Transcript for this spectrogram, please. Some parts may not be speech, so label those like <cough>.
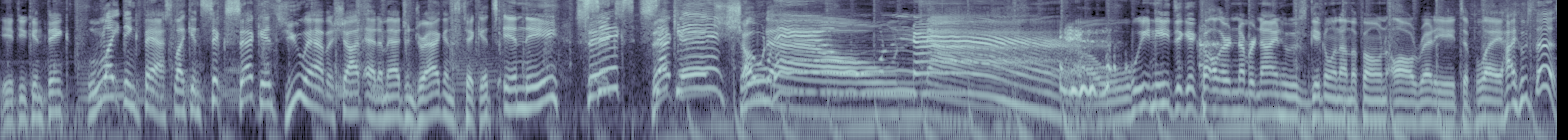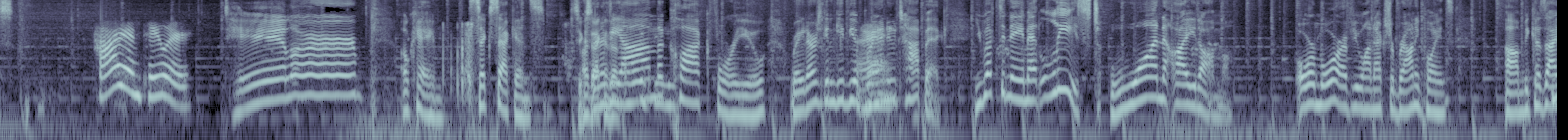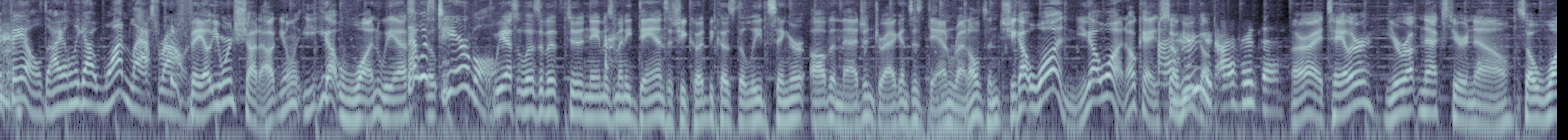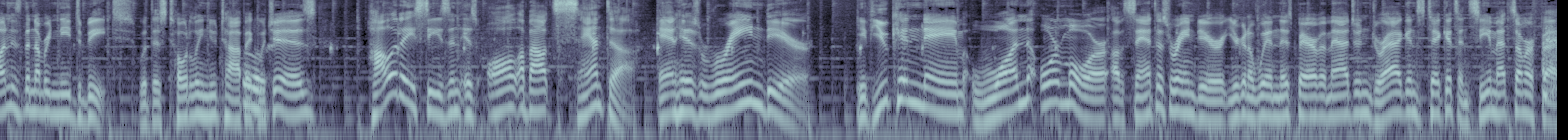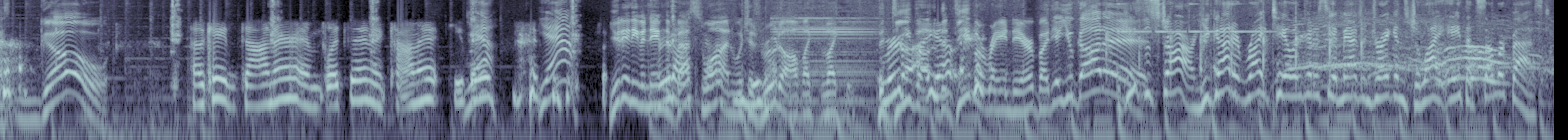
If you can think lightning fast, like in six seconds, you have a shot at Imagine Dragons tickets in the Six, Six Second Showdown. Now, we need to get caller number nine who's giggling on the phone already to play. Hi, who's this? Hi, I'm Taylor. Taylor. Okay, six seconds. Six are going to be on the clock for you. Radar's going to give you a brand new topic. You have to name at least one item or more if you want extra brownie points. Um, because I <clears throat> failed. I only got one last round. Fail. You weren't shut out. You only you got one. We asked. That was terrible. We asked Elizabeth to name as many Dans as she could because the lead singer of Imagine Dragons is Dan Reynolds, and she got one. You got one. Okay, so I here you go. I heard this. All right, Taylor, you're up next here now. So one is the number you need to beat with this totally new topic, Ooh. which is holiday season is all about Santa and his reindeer. If you can name one or more of Santa's reindeer, you're going to win this pair of Imagine Dragons tickets and see him at Summerfest. <laughs> Go! Okay, Donner and Blitzen and Comet, Cupid. Yeah. <laughs> Yeah. You didn't even name the best one, which is Rudolph, like like the Rudolph, diva, yeah. the diva reindeer. But yeah, you got it. He's the star. You got it right, Taylor. You're going to see Imagine Dragons July 8th at Summerfest.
